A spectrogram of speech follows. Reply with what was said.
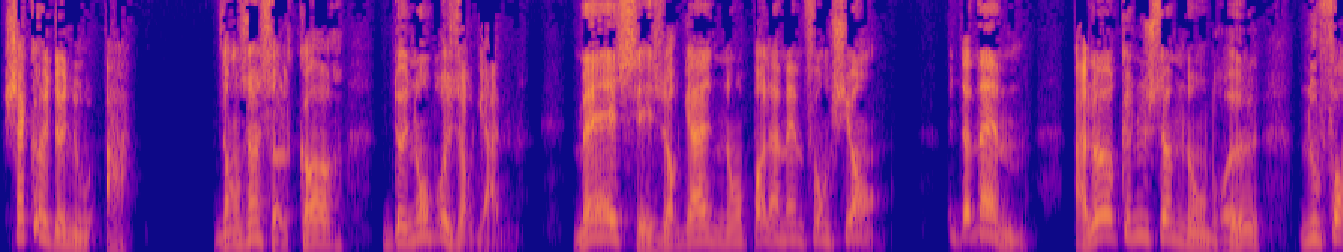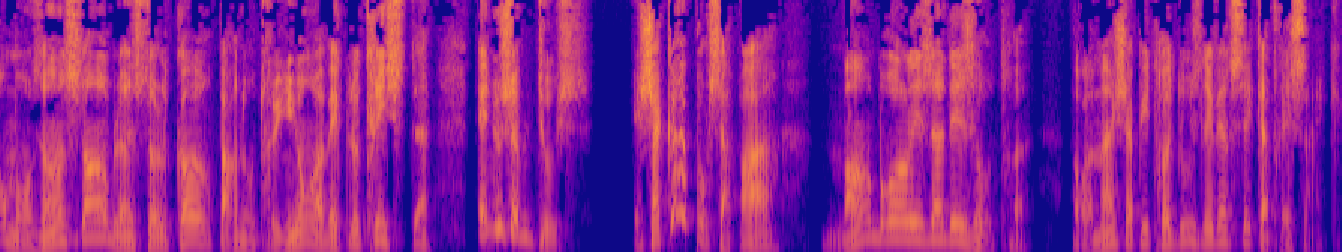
Chacun de nous a, dans un seul corps, de nombreux organes, mais ces organes n'ont pas la même fonction. De même, alors que nous sommes nombreux, nous formons ensemble un seul corps par notre union avec le Christ, et nous sommes tous, et chacun pour sa part, membres les uns des autres. Romains chapitre 12, les versets 4 et 5.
